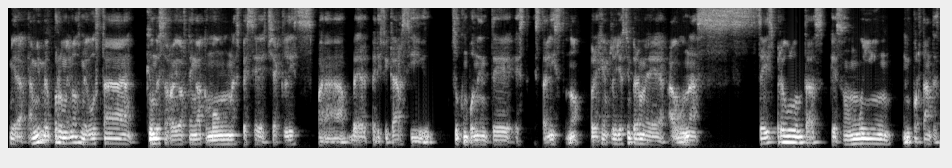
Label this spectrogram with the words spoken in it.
Mira, a mí me, por lo menos me gusta que un desarrollador tenga como una especie de checklist para ver, verificar si su componente está listo, ¿no? Por ejemplo, yo siempre me hago unas seis preguntas que son muy importantes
